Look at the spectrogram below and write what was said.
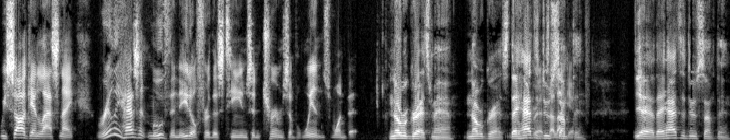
we saw again last night? Really hasn't moved the needle for this teams in terms of wins one bit. No regrets, man. No regrets. They no had regrets. to do something. Yeah, they had to do something.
